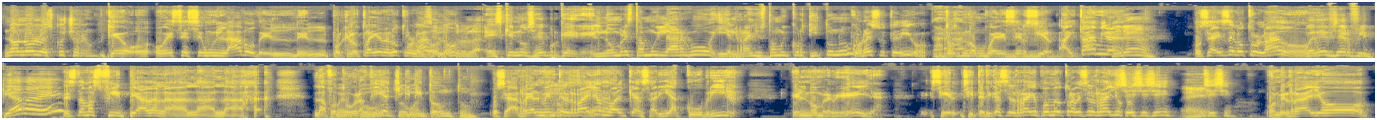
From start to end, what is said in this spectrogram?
No, no, lo escucho, Raúl. Que, o, o es ese un lado del, del... Porque lo traía del otro Pues lado, el ¿no? otro la- es que no sé, porque el nombre está muy largo y el rayo está muy cortito, ¿no? Por eso te digo. Entonces no puede ser cierto. Ahí está, mira. Mira. O sea, es del otro lado. Puede ser flipeada, ¿eh? Está más flipeada la, la, la, la fotografía, punto, buen chiquitito. O sea, realmente No el rayo sea- no alcanzaría a cubrir el nombre de ella. Si, el- si te fijas el rayo, ponme otra vez el rayo. Sí, sí, sí. Sí, sí. Ponme el rayo.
